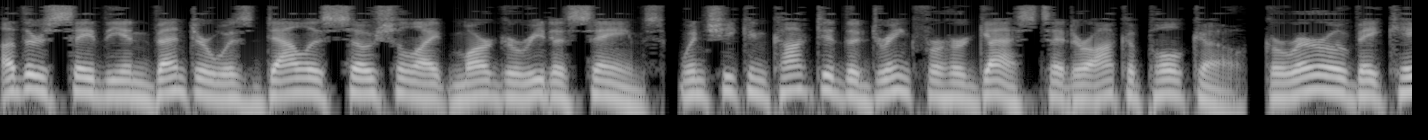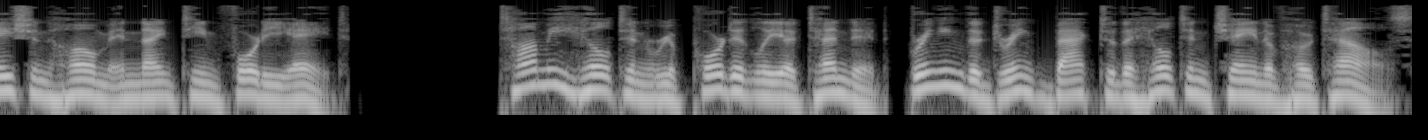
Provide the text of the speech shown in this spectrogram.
Others say the inventor was Dallas socialite Margarita Sames, when she concocted the drink for her guests at her Acapulco, Guerrero vacation home in 1948. Tommy Hilton reportedly attended, bringing the drink back to the Hilton chain of hotels.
